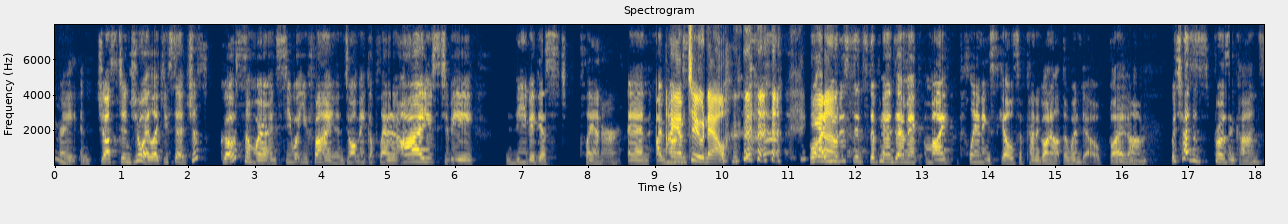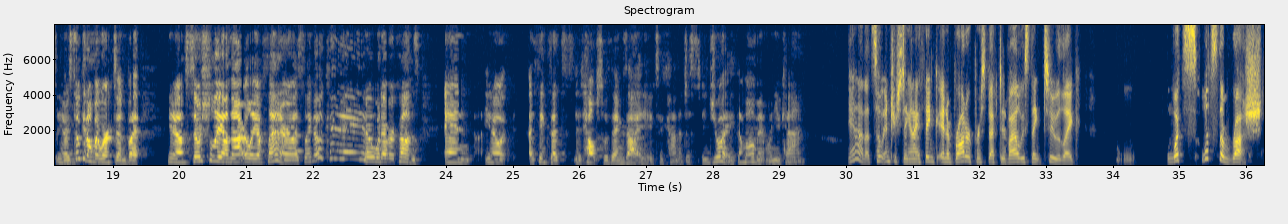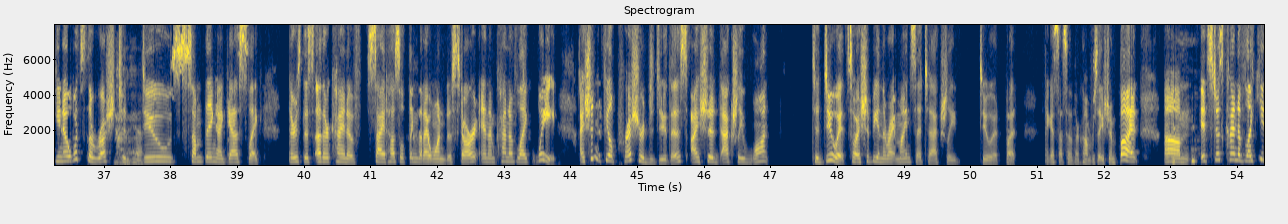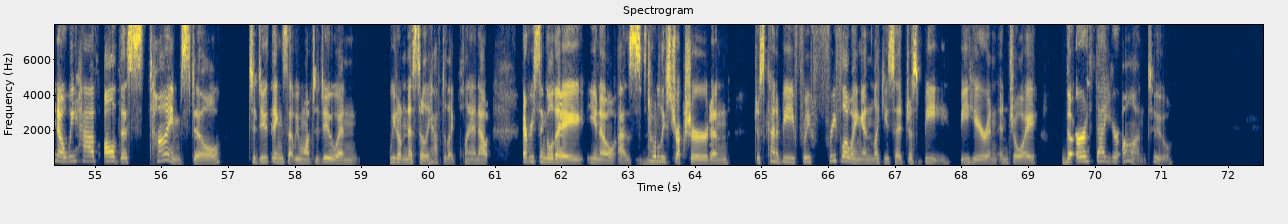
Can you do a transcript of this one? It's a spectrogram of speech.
Hmm. right? And just enjoy, like you said, just go somewhere and see what you find and don't make a plan. And I used to be the biggest planner and I'm I am too now. well, yeah. I noticed since the pandemic, my planning skills have kind of gone out the window, but mm. um, which has its pros and cons. You know, I hmm. still get all my work done, but you know, socially, I'm not really a planner. I was like, okay, you know, whatever comes. And you know, I think that's it helps with anxiety to kind of just enjoy the moment when you can. Yeah, that's so interesting. And I think in a broader perspective, I always think too, like what's what's the rush? You know, what's the rush to yeah. do something, I guess, like there's this other kind of side hustle thing that I wanted to start. And I'm kind of like, wait, I shouldn't feel pressured to do this. I should actually want to do it. So I should be in the right mindset to actually do it. But I guess that's another conversation. But um, it's just kind of like, you know, we have all this time still to do things that we want to do. And we don't necessarily have to like plan out every single day you know as mm-hmm. totally structured and just kind of be free free flowing and like you said just be be here and enjoy the earth that you're on too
